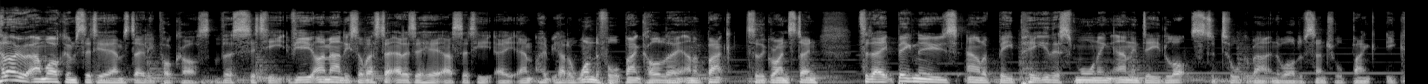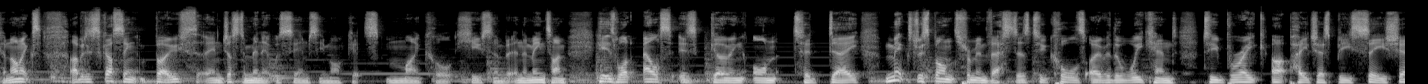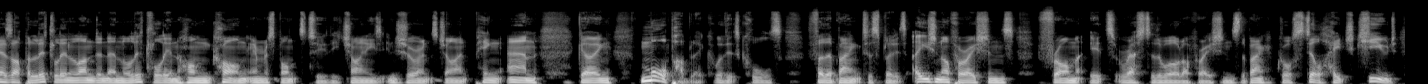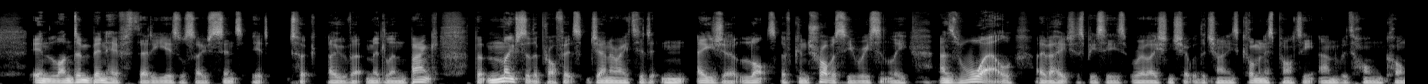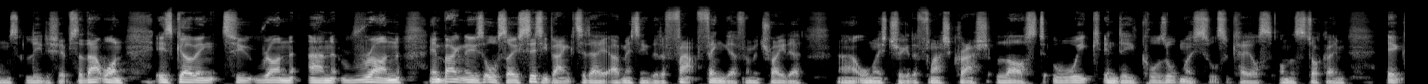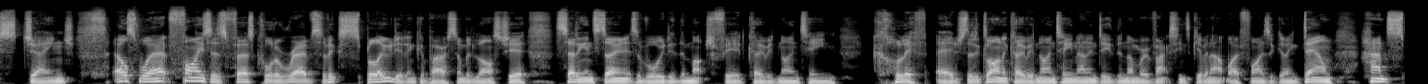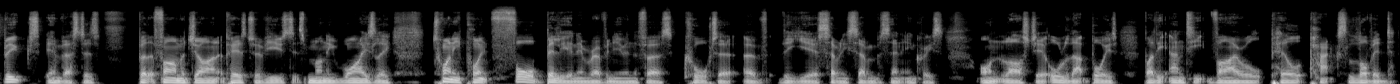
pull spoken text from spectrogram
Hello and welcome to City AM's daily podcast, The City View. I'm Andy Silvester, editor here at City AM. I hope you had a wonderful bank holiday and are back to the grindstone. Today, big news out of BP this morning, and indeed lots to talk about in the world of central bank economics. I'll be discussing both in just a minute with CMC Markets' Michael Hewson. But in the meantime, here's what else is going on today. Mixed response from investors to calls over the weekend to break up HSBC. Shares up a little in London and a little in Hong Kong in response to the Chinese insurance giant Ping An going more public with its calls for the bank to split its Asian operations from its rest of the world operations. The bank, of course, still HQ'd in London, been here for 30 years or so since it took over Midland Bank, but most of the profits generated in Asia. Lots of controversy recently as well over HSBC's relationship with the Chinese Communist Party and with Hong Kong's leadership. So that one is going to run and run. In bank news, also Citibank today admitting that a fat finger from a trader uh, almost triggered a flash crash last week. Indeed, caused almost sorts of chaos on the Stockholm exchange. Elsewhere, Pfizer's first quarter revs have exploded in comparison with last year. Setting in stone, it's avoided the much feared COVID 19 cliff edge. The decline of COVID 19 and indeed the number of vaccines given out by Pfizer going down had spooked investors but the pharma giant appears to have used its money wisely. 20.4 billion in revenue in the first quarter of the year, 77% increase on last year. All of that buoyed by the antiviral pill Paxlovid.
